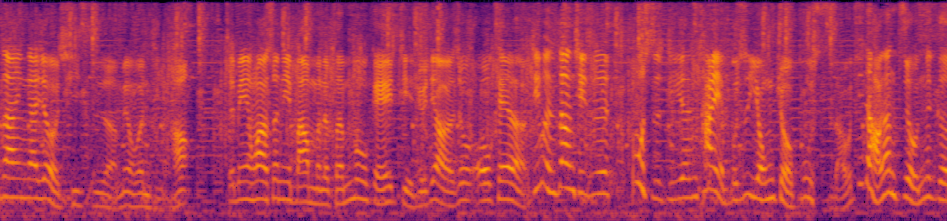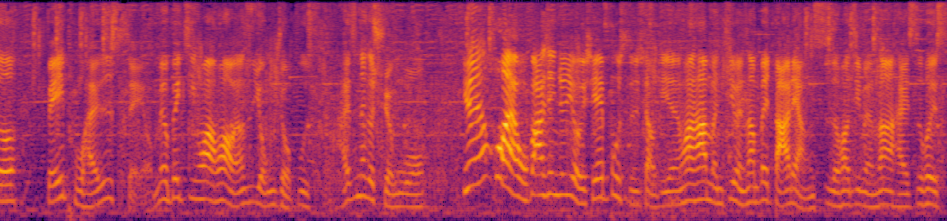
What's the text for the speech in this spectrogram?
这样应该就有七只了，没有问题。好。这边的话，顺利把我们的坟墓给解决掉了，就 OK 了。基本上，其实不死敌人他也不是永久不死啊。我记得好像只有那个北普还是谁哦，没有被进化的话，好像是永久不死，还是那个漩涡。因为后来我发现，就有一些不死小敌人的话，他们基本上被打两次的话，基本上还是会死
